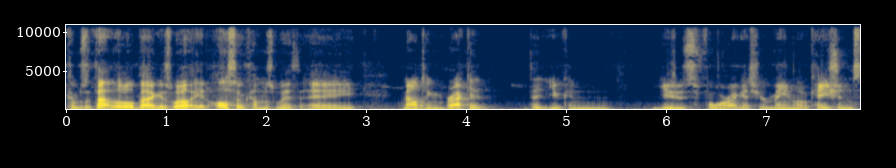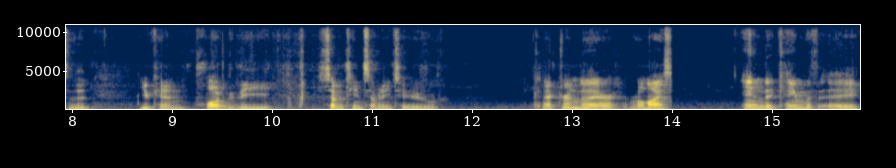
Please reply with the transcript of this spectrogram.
comes with that little bag as well. It also comes with a mounting bracket that you can use for, I guess, your main location so that you can plug the 1772 connector into there. Real nice. And it came with a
